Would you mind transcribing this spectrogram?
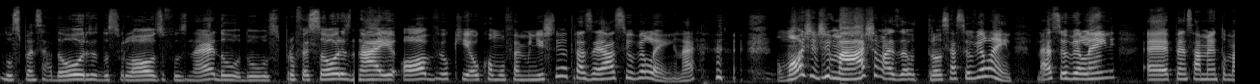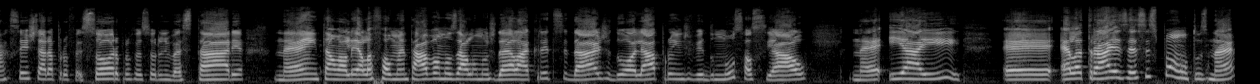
dos pensadores, dos filósofos, né, do- dos professores, né, e óbvio que eu como feminista ia trazer a Silvia Lane, né, um monte de macho, mas eu trouxe a Silvia Lane, né, Silvia Lane, é, pensamento marxista, era professora, professora universitária, né, então ali ela fomentava nos alunos dela a criticidade do olhar para o indivíduo no social, né, e aí é, ela traz esses pontos, né,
